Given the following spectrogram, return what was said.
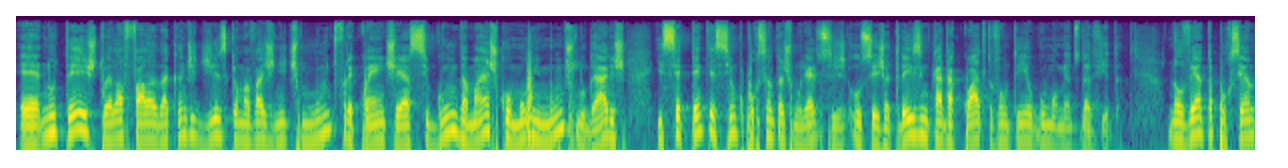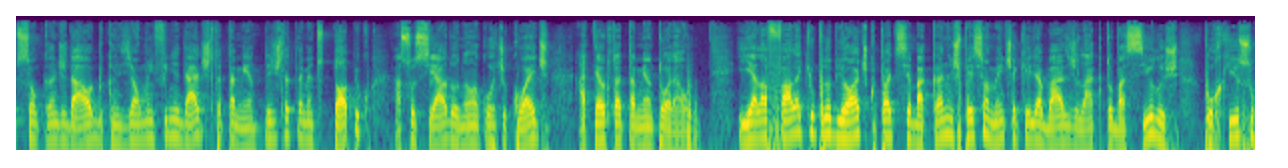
É, no texto, ela fala da candidíase, que é uma vaginite muito frequente, é a segunda mais comum em muitos lugares, e 75% das mulheres, ou seja, 3 em cada 4 vão ter em algum momento da vida. 90% são Candida albicans e há uma infinidade de tratamento, desde tratamento tópico, associado ou não a corticoide, até o tratamento oral. E ela fala que o probiótico pode ser bacana, especialmente aquele à base de lactobacilos, porque isso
